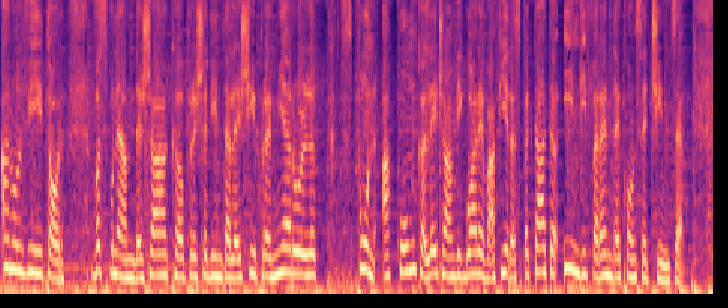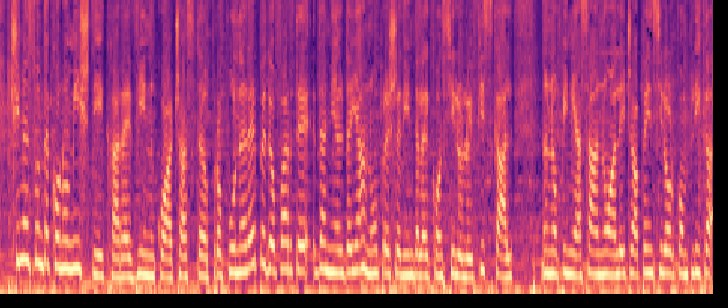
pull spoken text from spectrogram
anul viitor. Vă spuneam deja că președintele și premierul spun acum că legea în vigoare va fi respectată indiferent de consecințe. Cine sunt economiștii care vin cu această propunere? Pe de o parte, Daniel Dăianu, președintele Consiliului Fiscal. În opinia sa, noua lege a pensiilor complică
